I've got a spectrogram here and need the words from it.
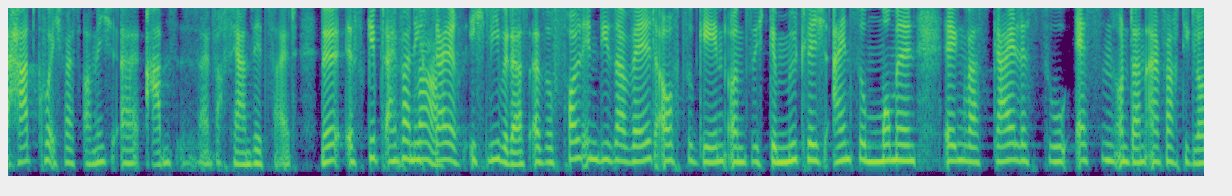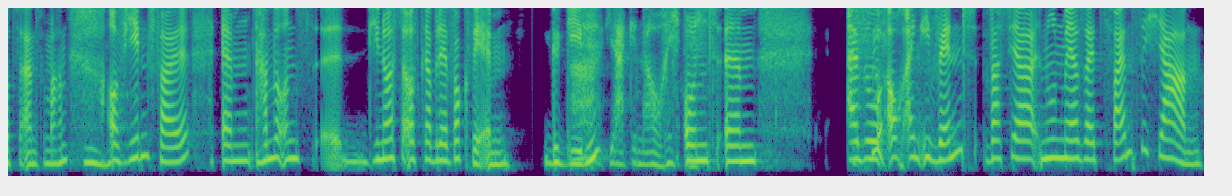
Hardcore, ich weiß auch nicht, äh, abends ist es einfach Fernsehzeit. Ne? Es gibt einfach nichts. Geileres. Ich liebe das. Also voll in dieser Welt aufzugehen und sich gemütlich einzumummeln, irgendwas Geiles zu essen und dann einfach die Glotze anzumachen. Auf jeden Fall ähm, haben wir uns äh, die neueste Ausgabe der VOG WM gegeben. Ja, genau, richtig. Und ähm, also auch ein Event, was ja nunmehr seit 20 Jahren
